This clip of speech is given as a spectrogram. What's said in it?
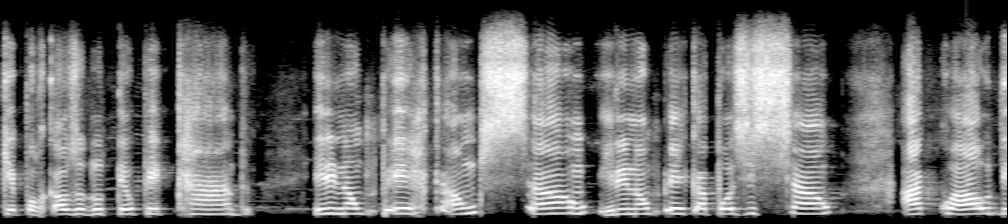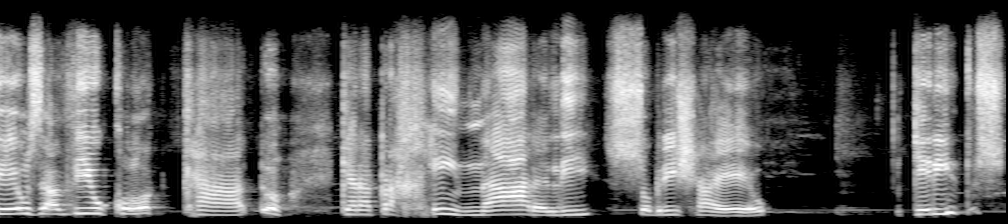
que por causa do teu pecado, ele não perca a unção, ele não perca a posição a qual Deus havia o colocado, que era para reinar ali sobre Israel. Queridos,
